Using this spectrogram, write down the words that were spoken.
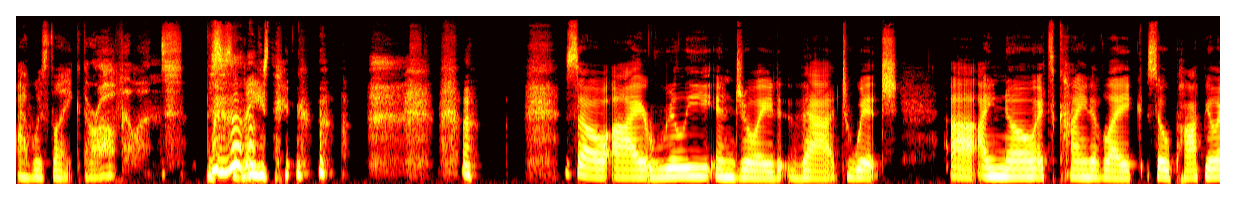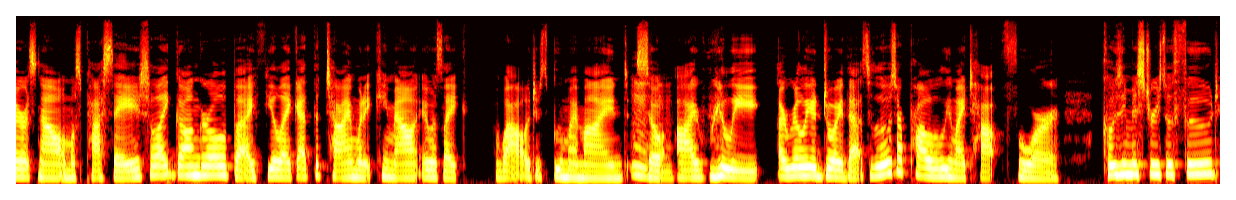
I was like, they're all villains. This is amazing. so I really enjoyed that, which uh, I know it's kind of like so popular. It's now almost passe to like Gone Girl, but I feel like at the time when it came out, it was like, wow, it just blew my mind. Mm-hmm. So I really, I really enjoyed that. So those are probably my top four. Cozy Mysteries with Food,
